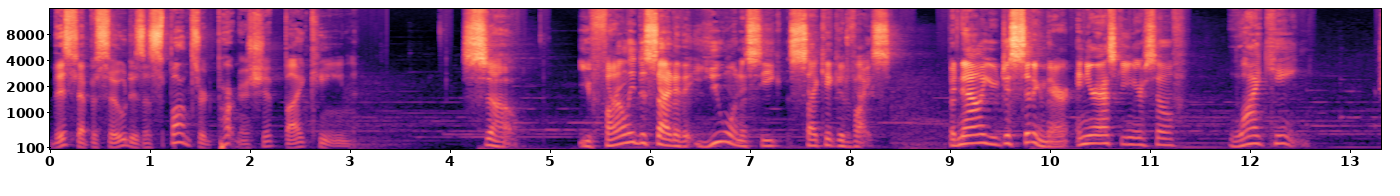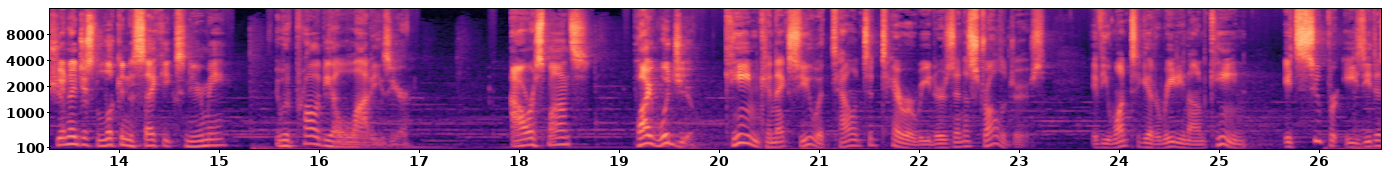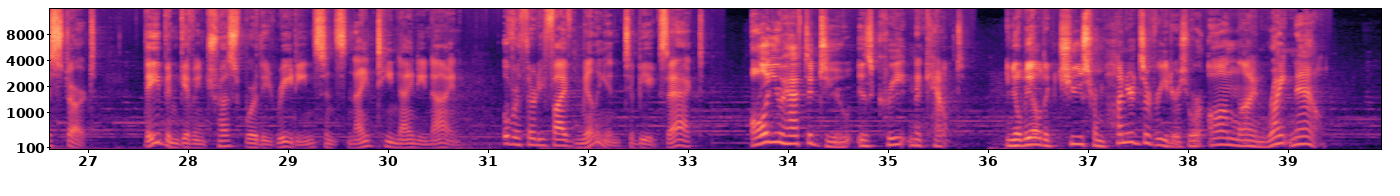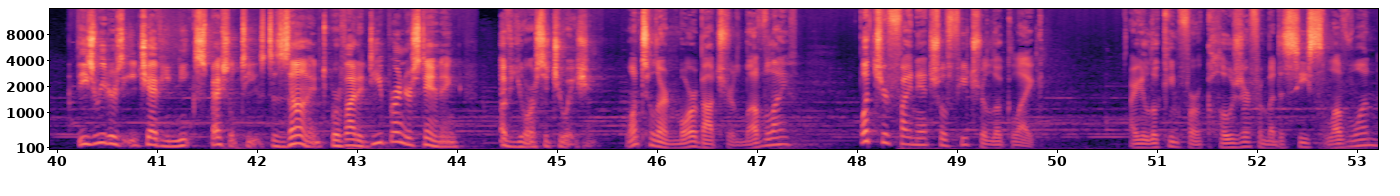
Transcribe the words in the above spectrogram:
This episode is a sponsored partnership by Keen. So, you finally decided that you want to seek psychic advice. But now you're just sitting there and you're asking yourself, why Keen? Shouldn't I just look into psychics near me? It would probably be a lot easier. Our response? Why would you? Keen connects you with talented tarot readers and astrologers. If you want to get a reading on Keen, it's super easy to start. They've been giving trustworthy readings since 1999, over 35 million to be exact. All you have to do is create an account, and you'll be able to choose from hundreds of readers who are online right now. These readers each have unique specialties designed to provide a deeper understanding of your situation. Want to learn more about your love life? What's your financial future look like? Are you looking for a closure from a deceased loved one?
